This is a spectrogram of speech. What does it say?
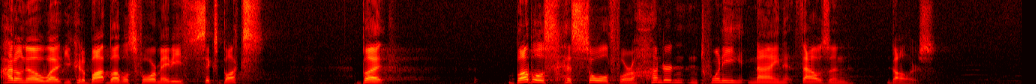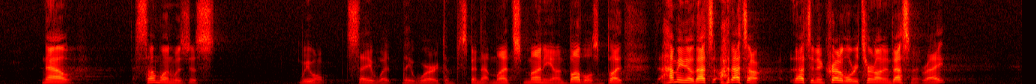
I don't know what you could have bought bubbles for, maybe six bucks. But Bubbles has sold for $129,000. Now, someone was just, we won't say what they were to spend that much money on bubbles, but how many know that's, that's, a, that's an incredible return on investment, right?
